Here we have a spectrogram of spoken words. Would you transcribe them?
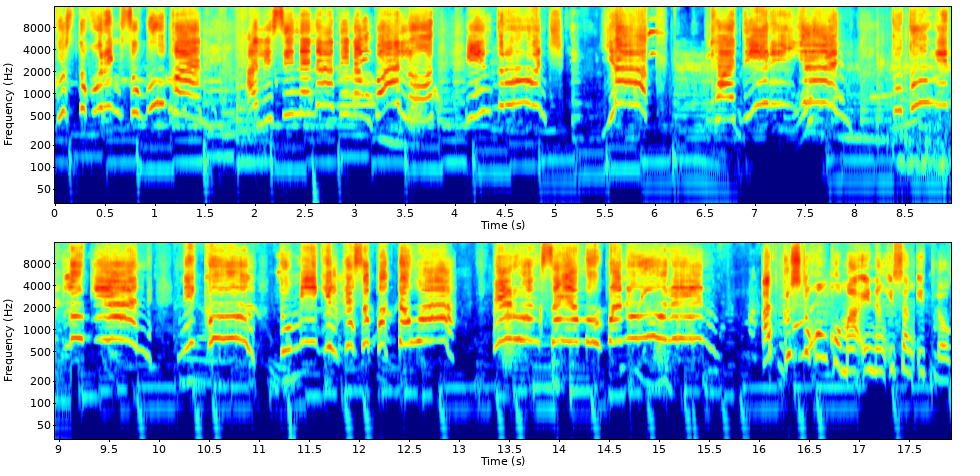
Gusto ko ring subukan! Alisin na natin ang balot! Intrunch! Yak! Kadiri yan! Totoong itlog yan! Nicole! Tumigil ka sa pagtawa! Pero ang saya mo panoorin! At gusto kong kumain ng isang itlog.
